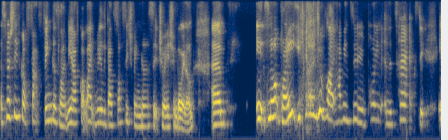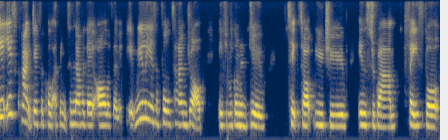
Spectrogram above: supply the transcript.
especially if you've got fat fingers like me, I've got like really bad sausage finger situation going on. Um, it's not great. You're kind of like having to point in the text. It, it is quite difficult, I think, to navigate all of them. It really is a full time job if you're going to do TikTok, YouTube, Instagram, Facebook,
